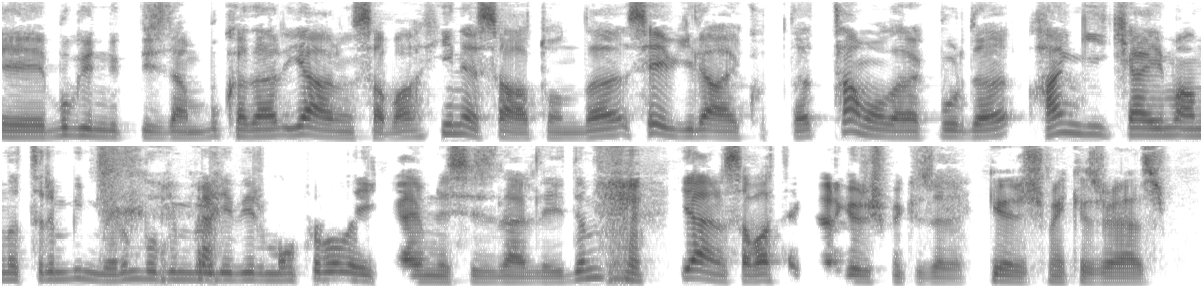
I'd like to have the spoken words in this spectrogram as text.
E, bugünlük bizden bu kadar. Yarın sabah yine saat 10'da sevgili Aykut'ta tam olarak burada hangi hikayemi anlatırım bilmiyorum. Bugün böyle bir Motorola hikayemle sizlerleydim. Yarın sabah tekrar görüşmek üzere. Görüşmek üzere.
